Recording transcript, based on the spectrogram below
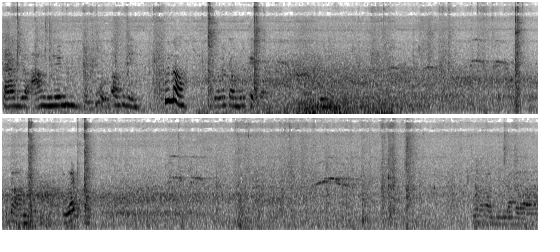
Saya ada angin, sejuk tau sini. Itulah. Dia macam bukit tau. Bunyi. Kita angin. Tu kan? Alhamdulillah lah.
